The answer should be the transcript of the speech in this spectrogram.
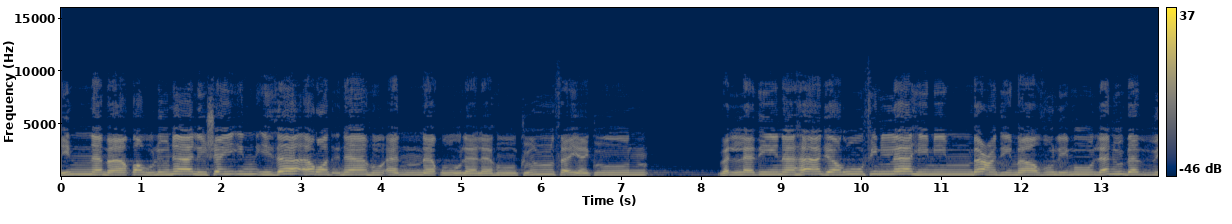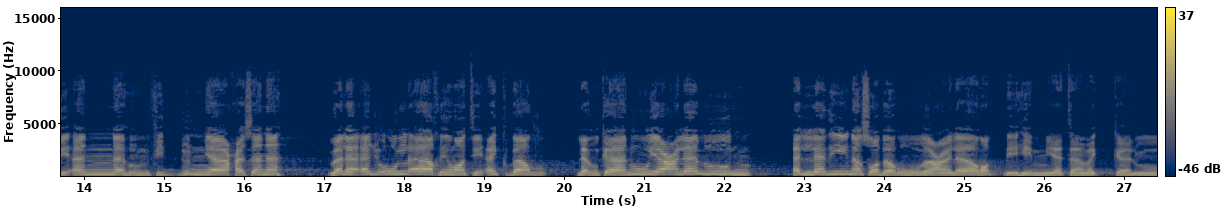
إنما قولنا لشيء إذا أردناه أن نقول له كن فيكون. والذين هاجروا في الله من بعد ما ظلموا لنبوئنهم في الدنيا حسنة ولأجر الآخرة أكبر. لو كانوا يعلمون الذين صبروا وعلى ربهم يتوكلون.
